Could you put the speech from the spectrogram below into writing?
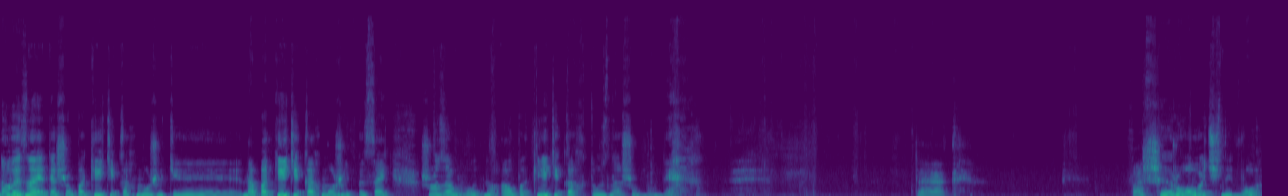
Ну, ви знаєте, що пакетиках можуть, е, на пакетиках можуть писати що завгодно, а в пакетиках хто зна, що буде. Так. Фаршировочний. Во,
